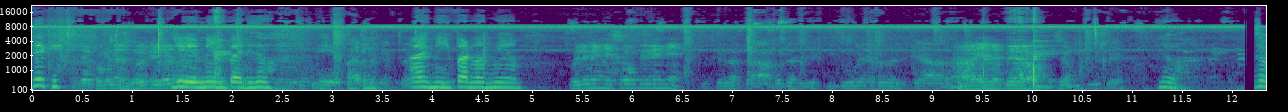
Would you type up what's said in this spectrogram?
છે કે મેં પાડી દો આ મેં પાડવાનું એમ. જો જો.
